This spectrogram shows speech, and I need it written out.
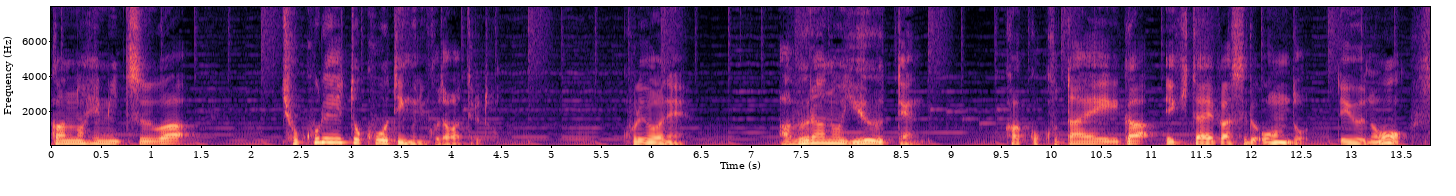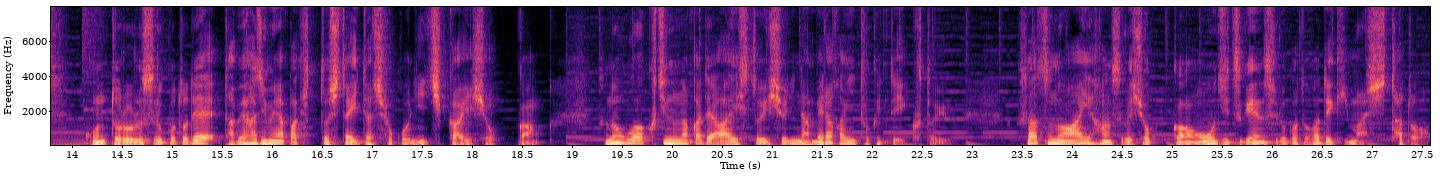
感の秘密は、チョコレートコーティングにこだわってると。これはね、油の融点、かっこ固体が液体化する温度っていうのをコントロールすることで食べ始めはパキッとした板チョコに近い食感。その後は口の中でアイスと一緒に滑らかに溶けていくという、二つの相反する食感を実現することができましたと。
